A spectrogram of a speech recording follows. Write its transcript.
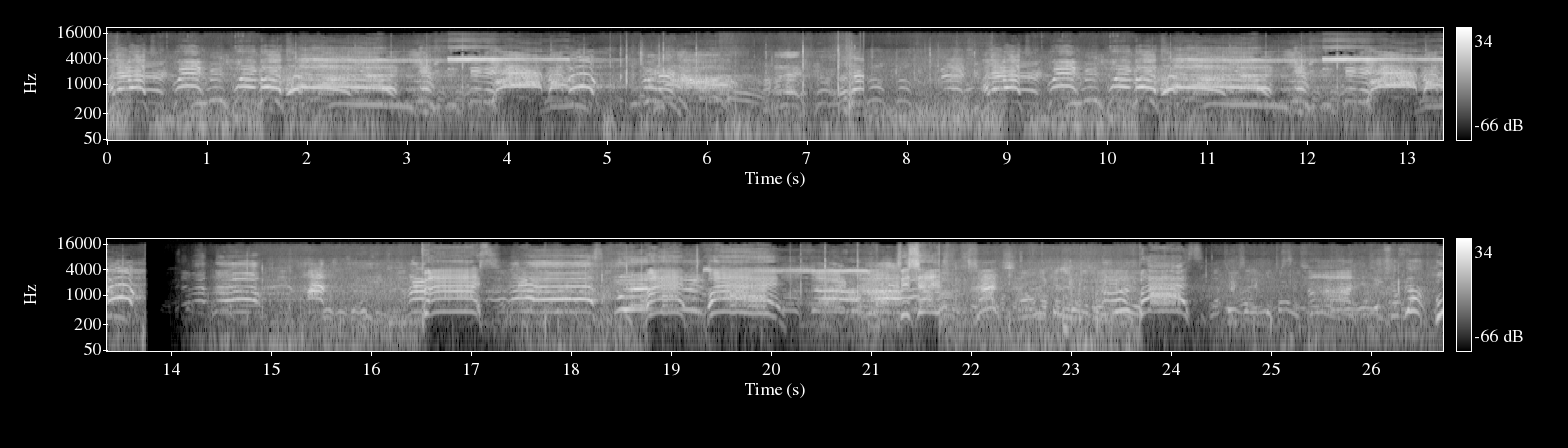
Allez Max Oui Oui Max Allez Max Oui Oui Max Passe! Ouais Ouais! C'est ça! Passe! Oui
